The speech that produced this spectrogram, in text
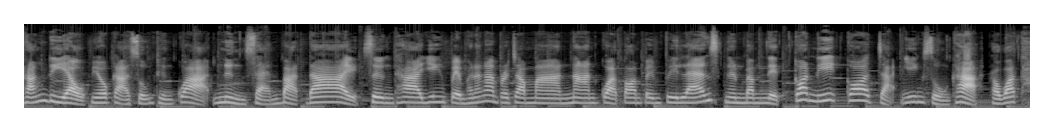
ครั้งเดียว มีโอกาสสูงถึงกว่า 1 0 0 0 0แสนบาทได้ ซึ่งถ้ายิ่งเป็นพนักงานประจำมานานกว่าตอนเป็นฟรีแลนซ์เงินบำเหน็จก้อนนี้ก็จะยิ่งสูงค่ะ เพราะว่าฐ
